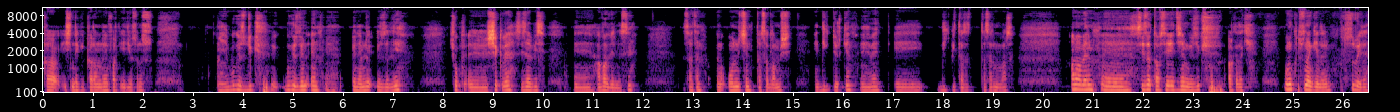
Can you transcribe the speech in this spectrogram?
Kara, içindeki karanlığı fark ediyorsunuz. E, bu gözlük bu gözlüğün en e, önemli özelliği çok e, şık ve size bir e, hava vermesi. Zaten e, onun için tasarlanmış. E, dikdörtgen e, ve e, dik bir tas- tasarım var. Ama benim e, size tavsiye edeceğim gözlük arkadaki. Bunun kutusuna gelirim. Kutusu böyle.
